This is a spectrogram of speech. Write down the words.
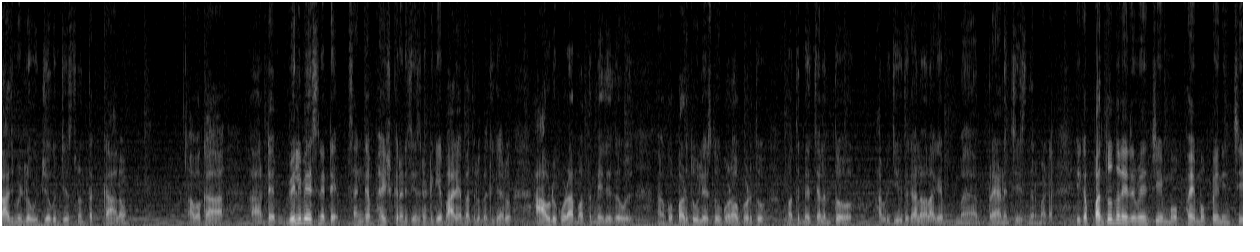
రాజమండ్రిలో ఉద్యోగం చేస్తున్నంత కాలం ఒక అంటే వెలివేసినట్టే సంఘ బహిష్కరణ చేసినట్టుగా భార్యాభర్తలు బతికారు. ఆవిడ కూడా మొత్తం మీద ఏదో పడుతూ లేస్తూ గొడవ పడుతూ మొత్తం మీద చలంతో ఆవిడ జీవితకాలం అలాగే ప్రయాణం చేసిందనమాట ఇక పంతొమ్మిది వందల ఇరవై నుంచి ముప్పై ముప్పై నుంచి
